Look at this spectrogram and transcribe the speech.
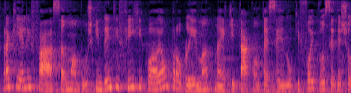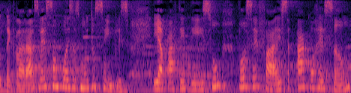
para que ele faça uma busca, identifique qual é o problema né, que está acontecendo, o que foi que você deixou de declarar. Às vezes são coisas muito simples. E a partir disso, você faz a correção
